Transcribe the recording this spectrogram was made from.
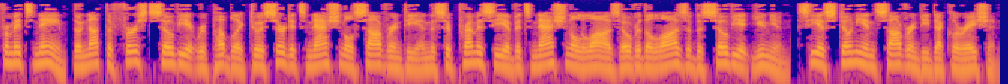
from its name though not the first Soviet republic to assert its national sovereignty and the supremacy of its national laws over the laws of the Soviet Union, see Estonian Sovereignty Declaration.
